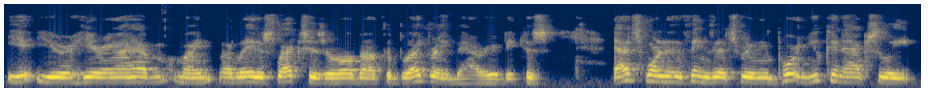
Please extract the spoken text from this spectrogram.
you're hearing. I have my, my latest lectures are all about the blood-brain barrier because that's one of the things that's really important. You can actually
